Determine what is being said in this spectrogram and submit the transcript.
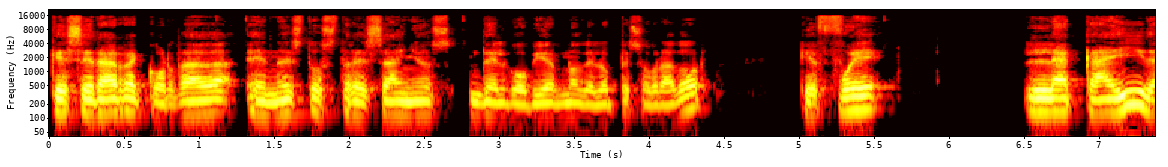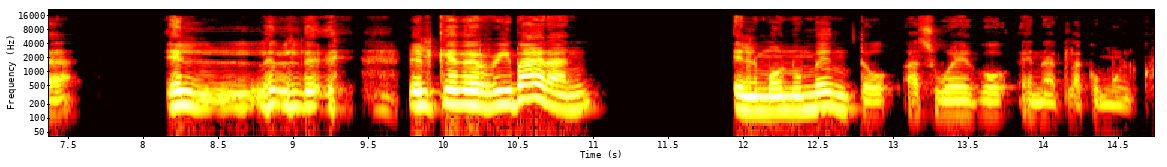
que será recordada en estos tres años del gobierno de López Obrador, que fue la caída, el, el, que derribaran el monumento a su ego en Atlacomulco.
